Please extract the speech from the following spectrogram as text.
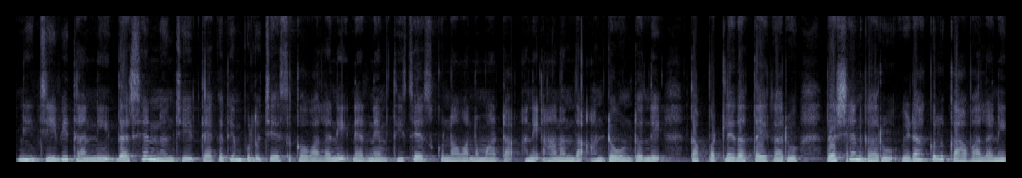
నీ జీవితాన్ని దర్శన్ నుంచి తెగతింపులు చేసుకోవాలని నిర్ణయం తీసేసుకున్నావన్నమాట అని ఆనంద అంటూ ఉంటుంది. తప్పట్లేదు అత్తయ్య గారు. దర్శన్ గారు విడాకులు కావాలని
